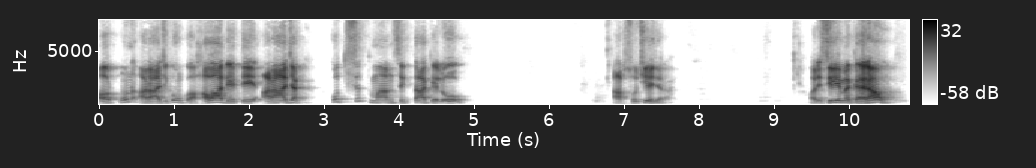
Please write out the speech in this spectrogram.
और उन अराजकों को हवा देते अराजक कुत्सित मानसिकता के लोग। आप सोचिए जरा। और इसीलिए मैं कह रहा हूँ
